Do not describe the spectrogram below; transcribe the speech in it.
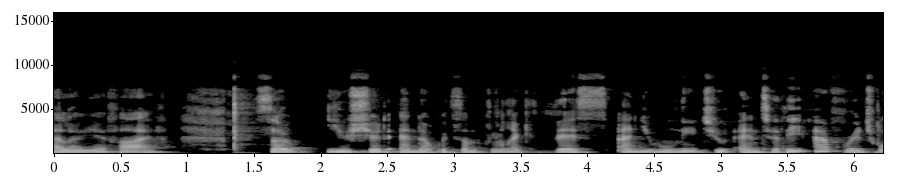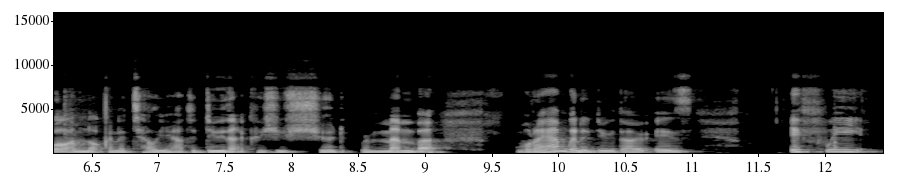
Hello, year five. So you should end up with something like this, and you will need to enter the average. Well, I'm not going to tell you how to do that because you should remember. What I am going to do though is if we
